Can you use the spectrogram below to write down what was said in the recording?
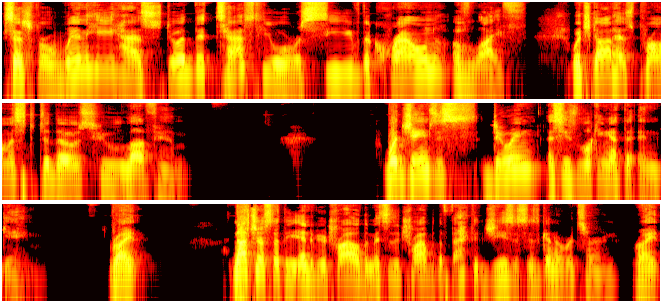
It says, For when he has stood the test, he will receive the crown of life, which God has promised to those who love him. What James is doing is he's looking at the end game, right? Not just at the end of your trial, the midst of the trial, but the fact that Jesus is going to return, right?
